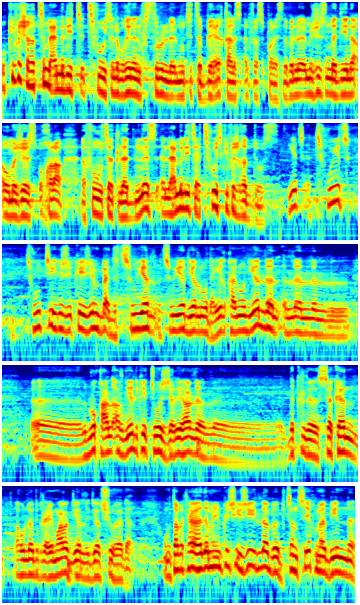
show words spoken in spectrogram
وكيفاش غتتم عملية التفويت الا بغينا نفسروا للمتتبعين قناة انفاس بريس. دابا مجلس المدينة أو مجالس أخرى فوتت لهاد الناس. العملية تاع التفويت كيفاش غدوز؟ هي التفويت التفويت كيجي من بعد التسوية التسوية ديال الوضعية القانونية آه، البقعة الأرضية اللي كيتوجه عليها ذاك السكن أو ذوك العمارات ديال ديال الشهداء. ومن طبيعة الحال هذا ما يمكنش يجي إلا بالتنسيق ما بين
